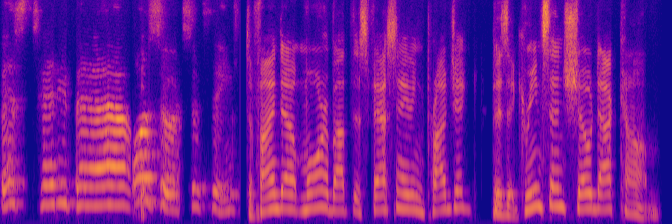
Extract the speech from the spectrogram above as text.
best teddy bear, all sorts of things. To find out more about this fascinating project, visit greensenseshow.com.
